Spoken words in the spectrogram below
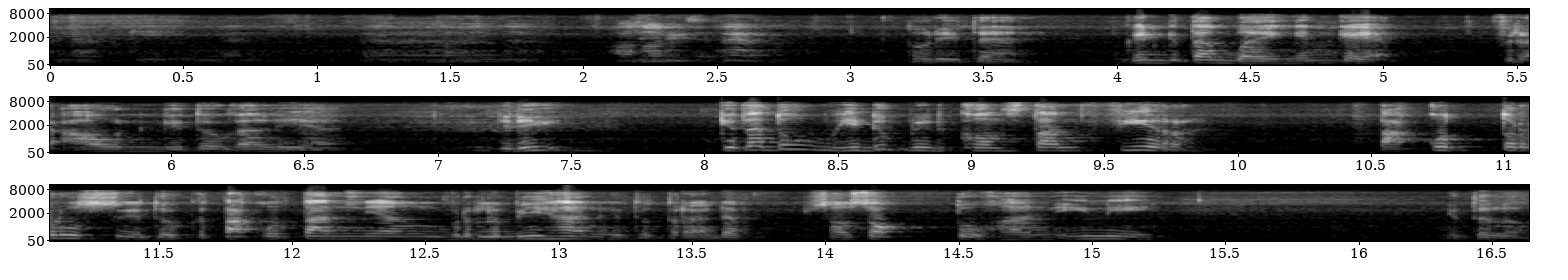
anarki bukan Eh, otoriter otoriter. Mungkin kita bayangin kayak Fir'aun gitu kali ya. Jadi kita tuh hidup di constant fear. Takut terus gitu ketakutan yang berlebihan gitu terhadap sosok Tuhan ini gitu loh.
